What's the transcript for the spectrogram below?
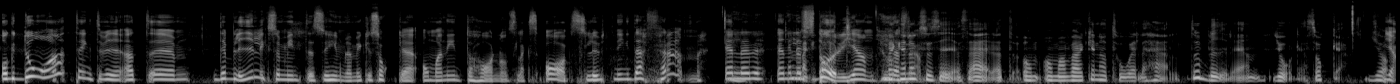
Och då tänkte vi att eh, det blir liksom inte så himla mycket socka om man inte har någon slags avslutning där fram. Eller en Eller eller början Man kan också säga så här att om, om man varken har tå eller häl, då blir det en yogasocka. Ja. Ja,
